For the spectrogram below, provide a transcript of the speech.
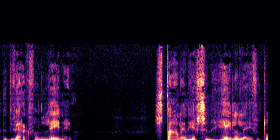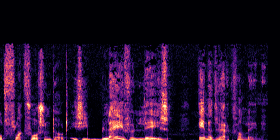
het werk van Lenin. Stalin heeft zijn hele leven, tot vlak voor zijn dood, is hij blijven lezen in het werk van Lenin.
